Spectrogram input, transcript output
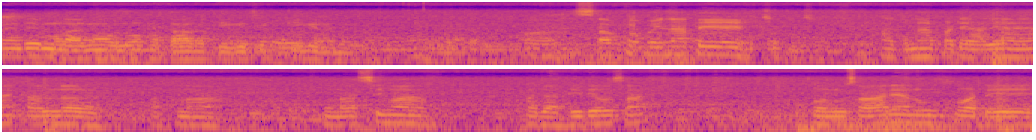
ਮਹਿਕਮੇ ਦੇ ਮੁਲਾਜ਼ਮਾਂ ਵੱਲੋਂ ਹੜਤਾਲ ਰੱਖੀ ਗਈ ਸੀ, ਕੀ ਕਹਿਣਾ ਚਾਹੁੰਦੇ ਸਭ ਤੋਂ ਪਹਿਲਾਂ ਤੇ ਅੱਜ ਮੈਂ ਪਟਿਆਲੇ ਆਇਆ ਕੱਲ ਆਪਣਾ 79ਵਾਂ ਆਜ਼ਾਦੀ ਦਿਵਸ ਆ। ਤੁਹਾਨੂੰ ਸਾਰਿਆਂ ਨੂੰ ਤੁਹਾਡੇ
